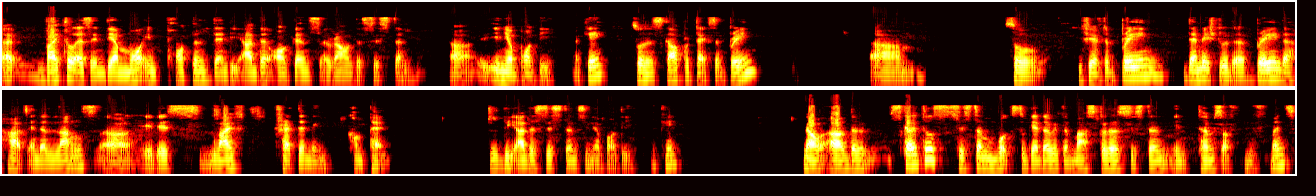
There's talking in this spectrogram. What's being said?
that vital as in they are more important than the other organs around the system uh, in your body okay so the skull protects the brain um, so if you have the brain damage to the brain, the heart, and the lungs, uh, it is life-threatening compared to the other systems in your body. Okay. Now, uh, the skeletal system works together with the muscular system in terms of movement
